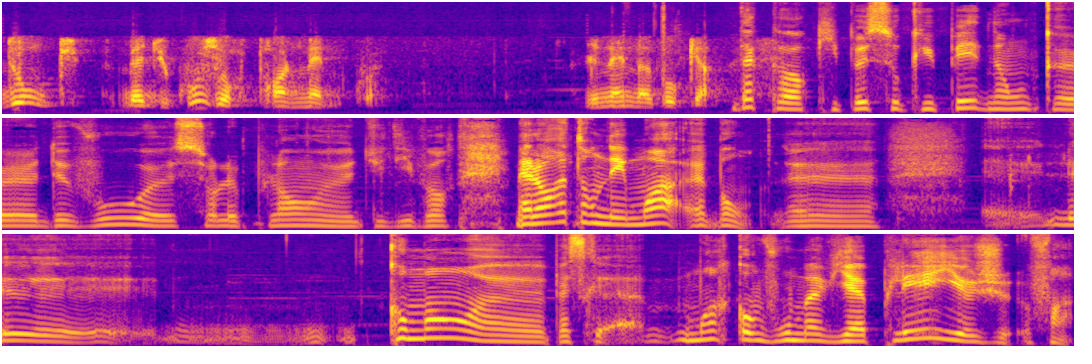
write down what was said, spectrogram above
Donc, bah, du coup, je reprends le même, quoi. Le même avocat. D'accord, qui peut s'occuper donc euh, de vous euh, sur le plan euh, du divorce. Mais alors attendez, moi, bon, le comment parce que moi quand vous m'aviez appelé, je, enfin.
